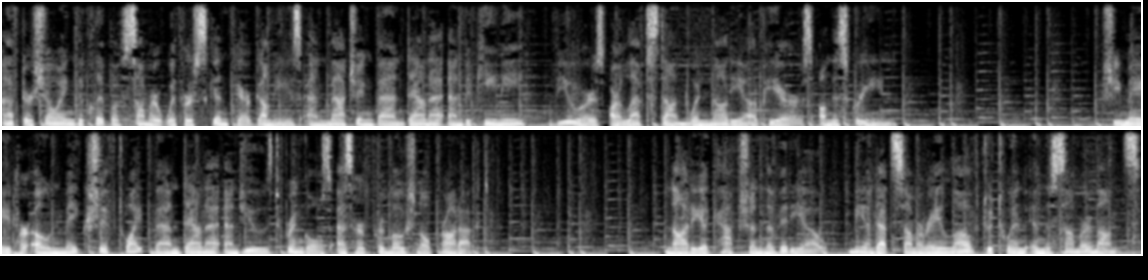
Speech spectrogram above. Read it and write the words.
After showing the clip of Summer with her skincare gummies and matching bandana and bikini, viewers are left stunned when Nadia appears on the screen. She made her own makeshift white bandana and used Pringles as her promotional product. Nadia captioned the video, Me and at Summer Rae love to twin in the summer months.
